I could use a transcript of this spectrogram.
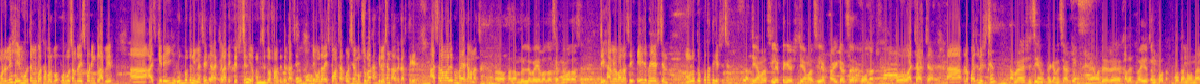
মন্ডলী এই মুহূর্তে আমি কথা বলব পূর্বচন্দ্র স্পোর্টিং ক্লাবের আজকের এই উদ্বোধনী ম্যাচে যারা খেলা দেখতে এসেছেন এরকম কিছু দর্শনার্থীদের কাছে এবং যারা স্পন্সর করেছেন এবং শুভাকাঙ্ক্ষী রয়েছেন তাদের কাছ থেকে। আসসালামু আলাইকুম ভাইয়া কেমন আছেন? আলহামদুলিল্লাহ ভাইয়া ভালো আছে। আপনি ভালো আছেন? জি আমিও ভালো আছি। এই যে ভাইয়া এসেছেন মূলত কোথা থেকে এসেছেন? জি আমরা সিলেট থেকে এসেছি আমরা সিলেট ফাইটার্স এর ওনার ও আচ্ছা আচ্ছা। আপনারা কয়জন এসেছেন? আমরা এসেছি এখানে চারজন। আমাদের খালেদ ভাই হচ্ছেন প্রধান- ওনার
